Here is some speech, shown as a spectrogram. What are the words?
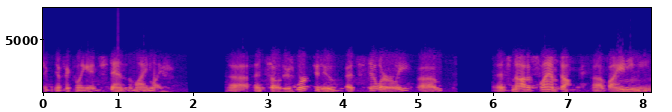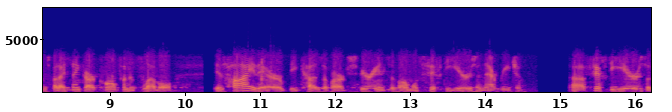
significantly extend the mine life. Uh, and so there's work to do. It's still early. Um, it's not a slam dunk uh, by any means, but I think our confidence level is high there because of our experience of almost 50 years in that region. Uh, 50 years of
